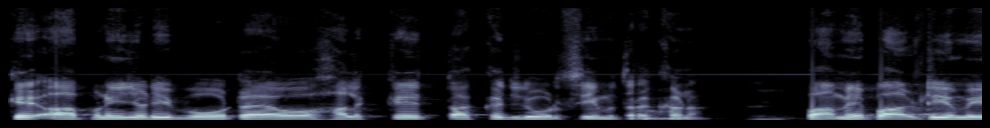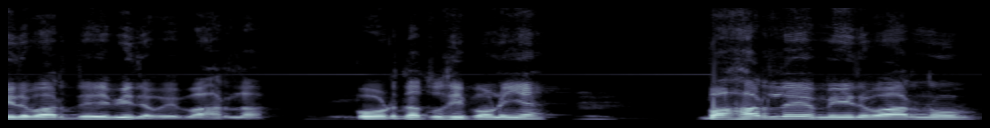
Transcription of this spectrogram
ਕਿ ਆਪਣੀ ਜਿਹੜੀ ਵੋਟ ਹੈ ਉਹ ਹਲਕੇ ਤੱਕ ਜ਼ਰੂਰ ਸੀਮਤ ਰੱਖਣ। ਭਾਵੇਂ ਪਾਰਟੀ ਉਮੀਦਵਾਰ ਦੇ ਵੀ ਦੇਵੇ ਬਾਹਰਲਾ ਵੋਟ ਤਾਂ ਤੁਸੀਂ ਪਾਉਣੀ ਹੈ। ਬਾਹਰਲੇ ਉਮੀਦਵਾਰ ਨੂੰ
